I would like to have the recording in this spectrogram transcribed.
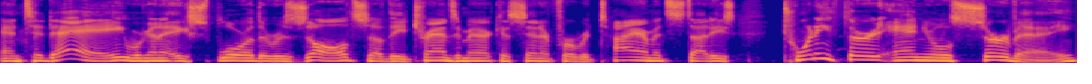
And today, we're going to explore the results of the Transamerica Center for Retirement Studies 23rd annual survey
